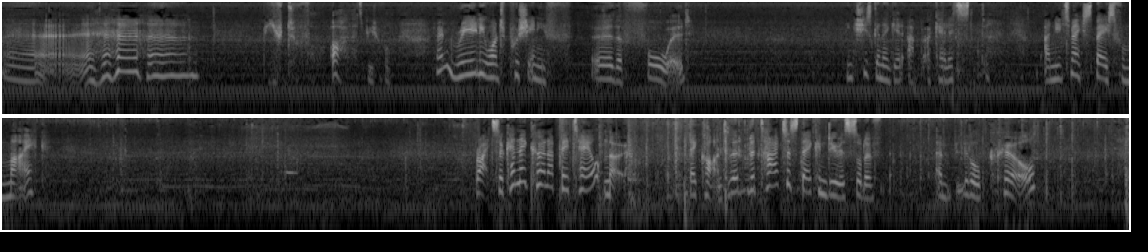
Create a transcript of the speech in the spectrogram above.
Uh, beautiful. Oh, that's beautiful. I don't really want to push any further forward. I think she's gonna get up. Okay, let's. I need to make space for Mike. Right, so can they curl up their tail? No, they can't. The, the tightest they can do is sort of a little curl. I'm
